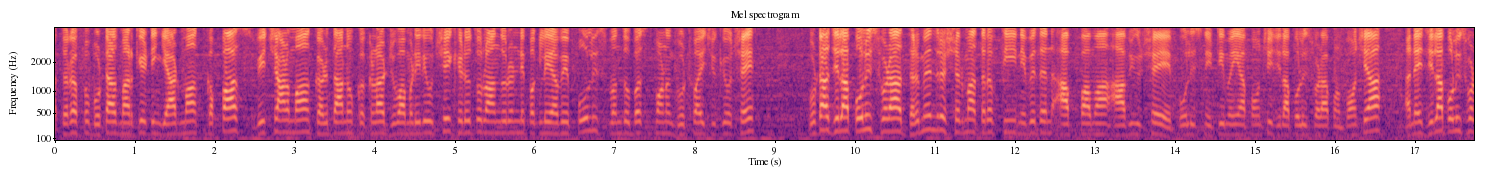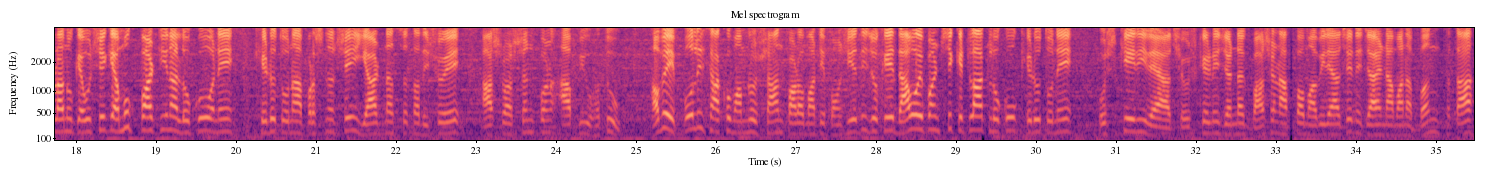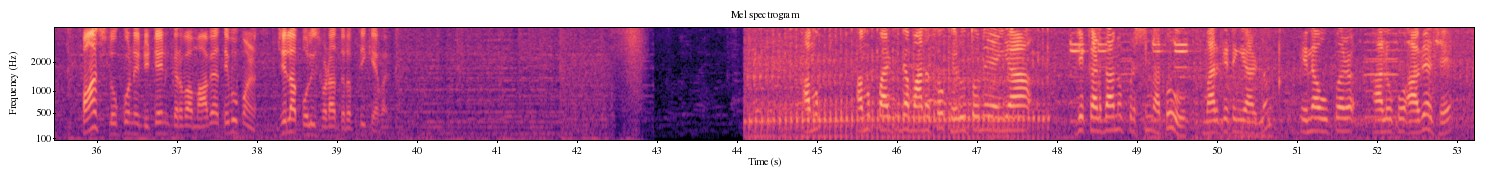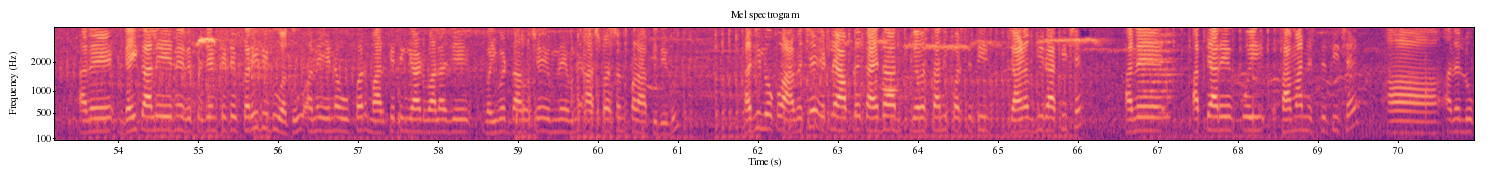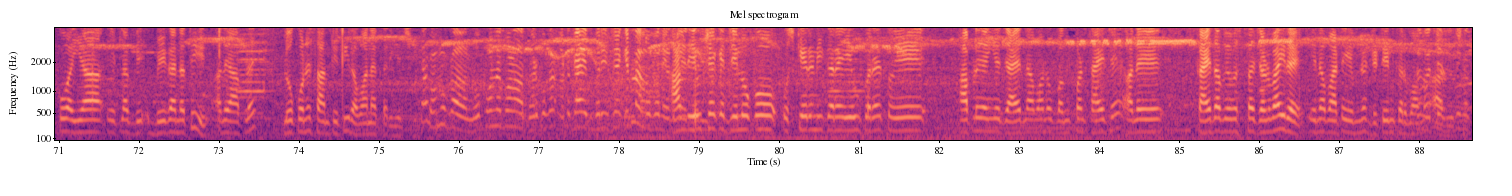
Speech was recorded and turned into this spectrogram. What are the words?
આ તરફ બોટાદ માર્કેટિંગ યાર્ડમાં કપાસ વેચાણમાં કડતાનો કકડાટ જોવા મળી રહ્યું છે. ખેડૂતોના આંદોલનને પગલે હવે પોલીસ બંદોબસ્ત પણ ગોઠવાઈ ચૂક્યો છે. બોટાદ જિલ્લા પોલીસ વડા ધર્મેન્દ્ર શર્મા તરફથી નિવેદન આપવામાં આવ્યું છે. પોલીસની ટીમ અહીંયા પહોંચી, જિલ્લા પોલીસ વડા પણ પહોંચ્યા અને જિલ્લા પોલીસ વડાનું કહેવું છે કે અમુક પાર્ટીના લોકો અને ખેડૂતોના પ્રશ્ન છે. યાર્ડના સત્તાધીશોએ આશ્વાસન પણ આપ્યું હતું. હવે પોલીસ આખો મામલો શાંત પાડવા માટે પહોંચી હતી. જોકે દાવો એ પણ છે, કેટલાક લોકો ખેડૂતોને ઉશ્કેરી રહ્યા છે. ઉશ્કેરણીજનક ભાષણ આપવામાં આવી રહ્યા છે અને જાહેરનામાના ભંગ થતા પાંચ લોકોને ડિટેન કરવામાં આવ્યા તેવું પણ જિલ્લા પોલીસ વડા તરફથી કહેવાયું. અમુક અમુક પાર્ટીના માણસો ખેડૂતોને અહીંયા જે કડદાનો પ્રશ્ન હતું, માર્કેટિંગ યાર્ડનો, એના ઉપર આ લોકો આવ્યા છે. અને ગઈકાલે એને રિપ્રેઝેન્ટેટિવ કરી દીધું હતું અને એના ઉપર માર્કેટિંગ યાર્ડવાળા જે વહીવટદારો છે એમને એમને આશ્વાસન પણ આપી દીધું. હજી લોકો આવે છે એટલે આપણે કાયદા વ્યવસ્થાની પરિસ્થિતિ જાળવી રાખી છે અને અત્યારે કોઈ સામાન્ય સ્થિતિ છે અને લોકો અહીંયા એટલા ભેગા નથી અને આપણે લોકોને શાંતિથી રવાના કરીએ છીએ. અમુક લોકોને પણ ધરપકડ અટકાયત કરી છે. કેટલા લોકોને આમ એવું છે? કે જે લોકો ઉશ્કેરણી કરે એવું કરે તો એ આપણે અહીંયા જાહેરનામાનો ભંગ પણ થાય છે અને કાયદા વ્યવસ્થા જળવાઈ રહે એના માટે એમને ડિટેન કરવામાં આવ્યું છે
